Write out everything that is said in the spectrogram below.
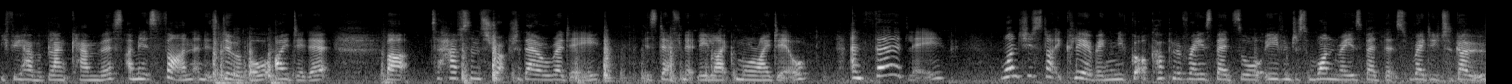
if you have a blank canvas. I mean it's fun and it's doable, I did it, but to have some structure there already is definitely like more ideal. And thirdly, once you started clearing and you've got a couple of raised beds or even just one raised bed that's ready to go,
